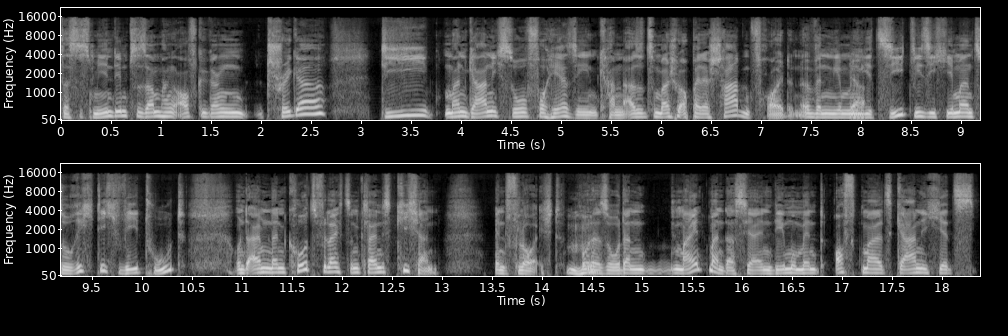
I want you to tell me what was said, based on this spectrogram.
das ist mir in dem Zusammenhang aufgegangen, Trigger, die man gar nicht so vorhersehen kann. Also zum Beispiel auch bei der Schadenfreude. Ne? Wenn man ja. jetzt sieht, wie sich jemand so richtig wehtut und einem dann kurz vielleicht so ein kleines Kichern entfleucht mhm. oder so, dann meint man das ja in dem Moment oftmals gar nicht jetzt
